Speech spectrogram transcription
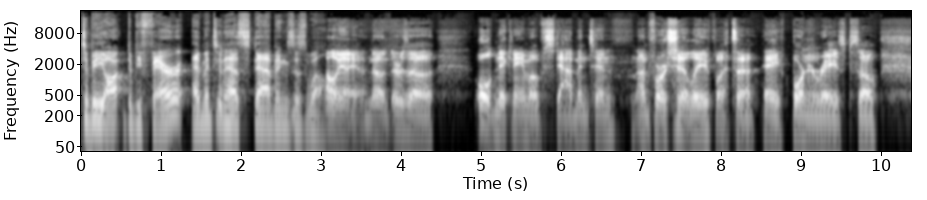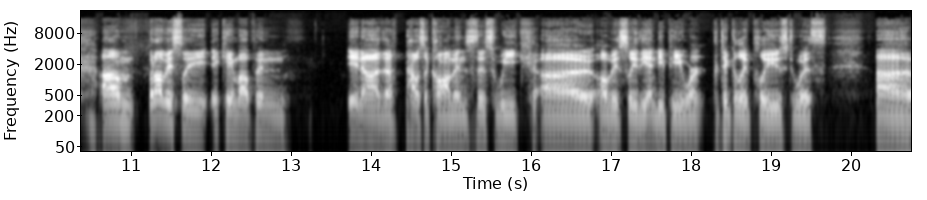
To be to be fair, Edmonton has stabbings as well. Oh yeah, yeah. No, there's a old nickname of Stabminton, unfortunately, but uh, hey, born and raised. So, um, but obviously it came up in in uh, the House of Commons this week. Uh, obviously the NDP weren't particularly pleased with uh,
